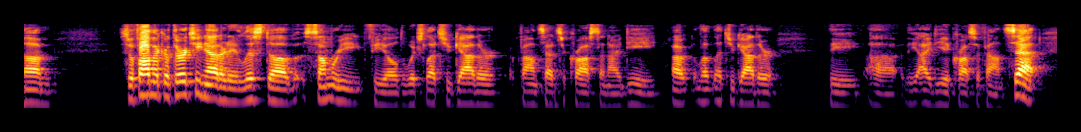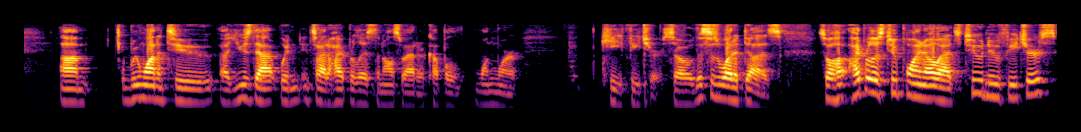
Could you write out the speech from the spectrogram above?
Um, so FileMaker 13 added a list of summary field, which lets you gather found sets across an ID, uh, let, lets you gather the, uh, the ID across a found set. Um, we wanted to uh, use that when inside a hyperlist and also added a couple, one more key feature. So this is what it does. So Hyperlist 2.0 adds two new features.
